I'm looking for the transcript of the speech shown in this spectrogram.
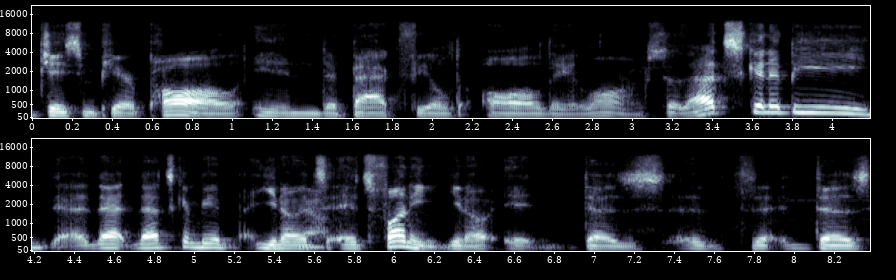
Jason Pierre-Paul in the backfield all day long. So that's going to be that that's going to be you know it's it's funny you know it does does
